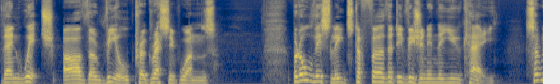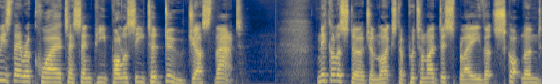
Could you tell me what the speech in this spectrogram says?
then which are the real progressive ones? But all this leads to further division in the UK so is there a quiet SNP policy to do just that? Nicola Sturgeon likes to put on a display that Scotland,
